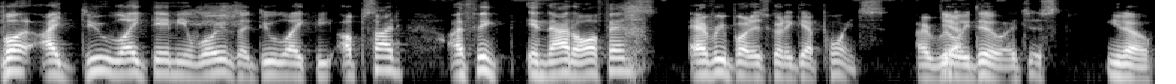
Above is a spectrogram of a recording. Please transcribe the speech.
But I do like Damien Williams. I do like the upside. I think in that offense, everybody's going to get points. I really Yeah. do. I just you know,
